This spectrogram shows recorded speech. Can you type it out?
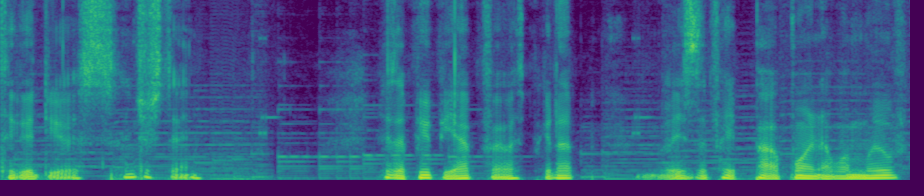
to good use. Interesting. Here's a PP app for us pick it up raise the PowerPoint at one move.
